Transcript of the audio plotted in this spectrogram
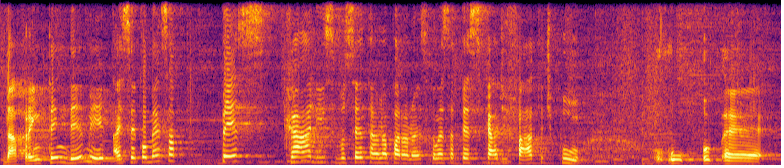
dá para entender mesmo. Aí você começa a pescar ali, se você entrar na paranoia, você começa a pescar de fato, tipo, o, o, é,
